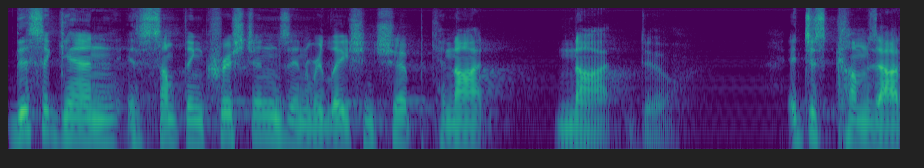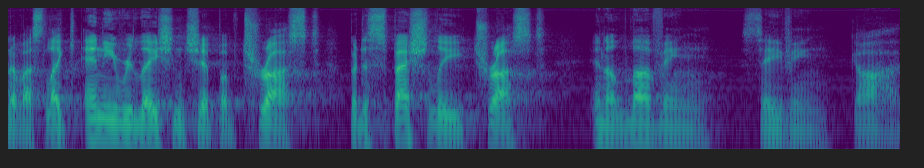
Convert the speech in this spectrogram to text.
This again is something Christians in relationship cannot not do. It just comes out of us like any relationship of trust, but especially trust in a loving, saving God.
